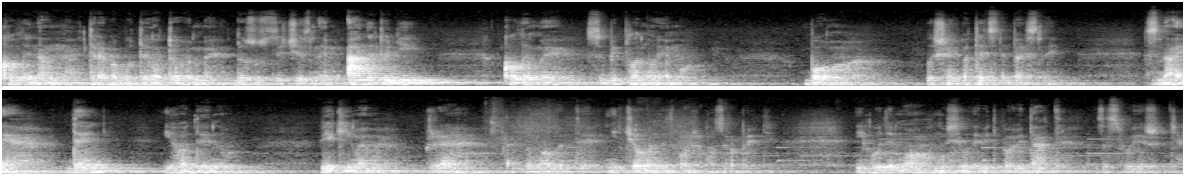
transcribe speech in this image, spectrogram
коли нам треба бути готовими до зустрічі з ним, а не тоді, коли ми собі плануємо. Бо лише Отець Небесний знає день і годину, в якій ми вже, так би мовити, нічого не зможемо зробити. І будемо мусили відповідати за своє життя.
